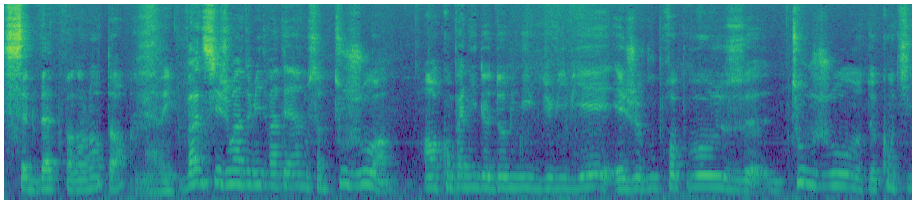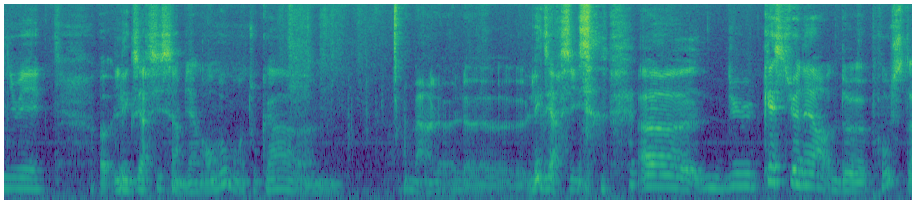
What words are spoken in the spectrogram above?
cette date pendant longtemps. Ah oui. 26 juin 2021, nous sommes toujours en compagnie de Dominique Duvivier et je vous propose toujours de continuer euh, l'exercice, c'est un bien grand mot, en tout cas. euh, ben, le- le- l'exercice euh, du questionnaire de Proust,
